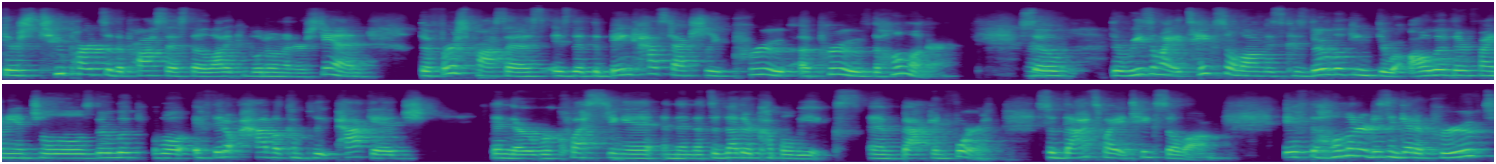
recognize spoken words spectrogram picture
there's two parts of the process that a lot of people don't understand. The first process is that the bank has to actually prove, approve the homeowner. So right. the reason why it takes so long is because they're looking through all of their financials. They're looking, well, if they don't have a complete package, then they're requesting it and then that's another couple weeks and back and forth so that's why it takes so long if the homeowner doesn't get approved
